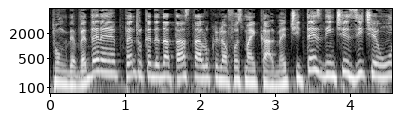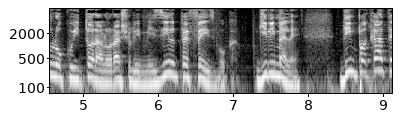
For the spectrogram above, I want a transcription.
punct de vedere, pentru că de data asta lucrurile au fost mai calme. Citez din ce zice un locuitor al orașului Mizil pe Facebook. Ghilimele. Din păcate,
